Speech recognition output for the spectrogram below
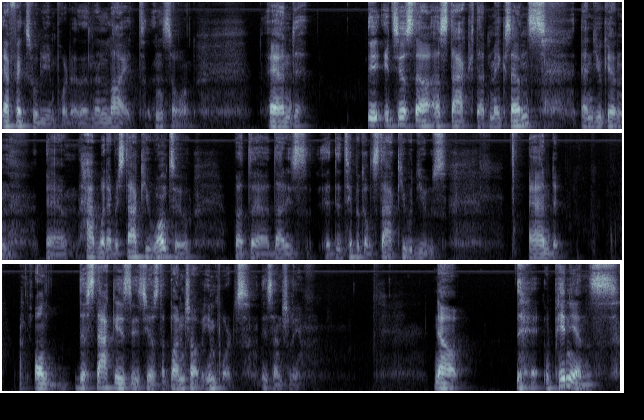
FX would be imported, and then light and so on. And it, it's just a, a, stack that makes sense, and you can uh, have whatever stack you want to, but uh, that is the typical stack you would use. And on the stack is is just a bunch of imports essentially. Now, opinions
